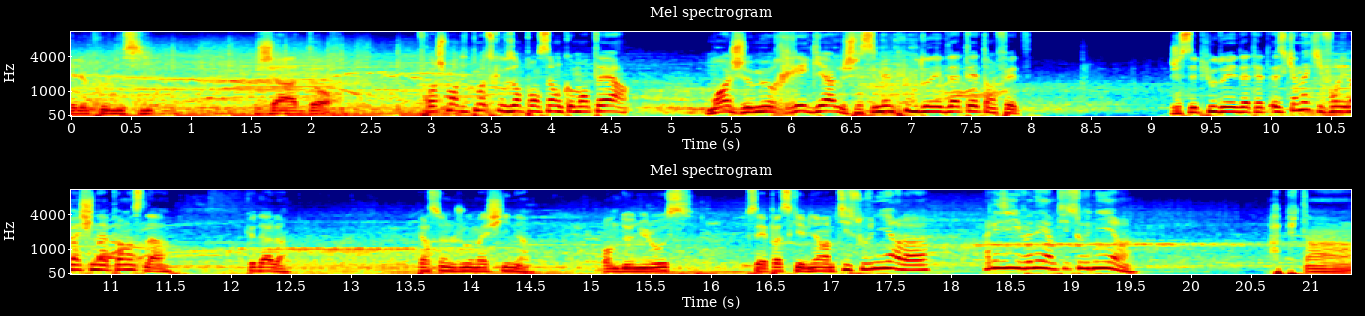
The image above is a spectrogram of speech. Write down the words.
Et le clown ici. J'adore. Franchement, dites-moi ce que vous en pensez en commentaire. Moi, je me régale. Je sais même plus où donner de la tête, en fait. Je sais plus où donner de la tête. Est-ce qu'il y en a qui font les machines à pince, là? Que dalle. Personne joue aux machines. Bande de nulos. Vous savez pas ce qui est bien. Un petit souvenir, là? Allez-y, venez, un petit souvenir. Ah, putain.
